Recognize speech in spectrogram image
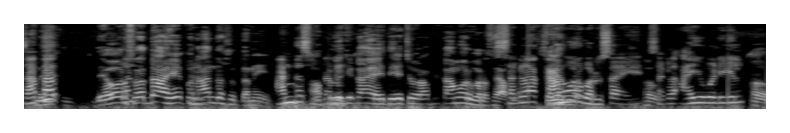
जातात. म्हणजे देवावर पण- श्रद्धा आहे पण अंधश्रद्धा नाही अंधश्रद्धा आपलं नाही. जे काय आहे ते याच्यावर आपल्या कामावर भरोसा आहे आपला. सगळा कामावर. भरोसा आहे हो. सगळं आई वडील हो.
